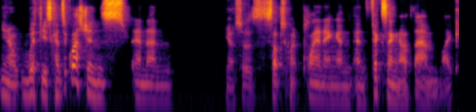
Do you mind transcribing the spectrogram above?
you know, with these kinds of questions, and then you know, so subsequent planning and, and fixing of them, like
